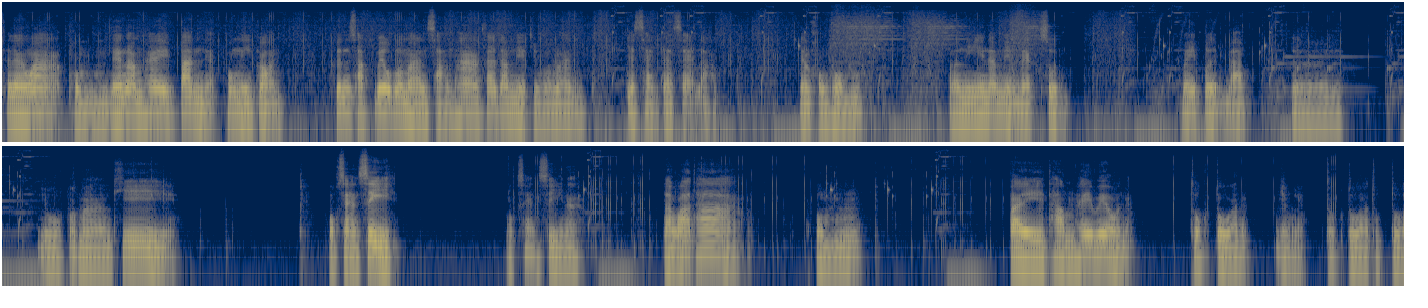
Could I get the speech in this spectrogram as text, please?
แสดงว่าผมแนะนำให้ปั้นเนี่ยพวกนี้ก่อน ขึ้นซักเบลประมาณ 3-5 ก็ดาเมจอยู่ประมาณ7 0 0 0 8 0 0 0แล้วครับ อย่างของผม ตอนนี้ดาเมจแม็กสุด ไม่เปิดบัฟเลยอยู่ประมาณที่ 64,000 6 4 0 0 0นะ แต่ว่าถ้าผมไปทำให้เวลเนี่ยทุกตัวเนี่ยอย่างเงี้ยทุกตัวทุกตัว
